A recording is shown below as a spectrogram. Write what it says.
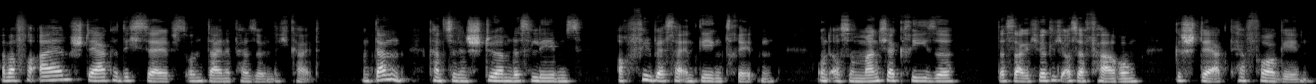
aber vor allem stärke dich selbst und deine Persönlichkeit. Und dann kannst du den Stürmen des Lebens auch viel besser entgegentreten und aus so mancher Krise, das sage ich wirklich aus Erfahrung, gestärkt hervorgehen.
